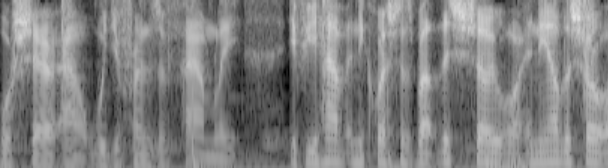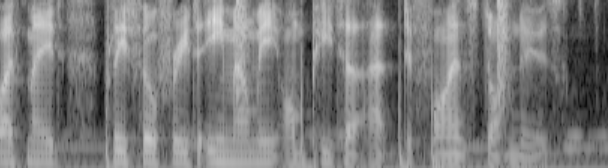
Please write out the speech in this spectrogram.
or share it out with your friends and family. If you have any questions about this show or any other show I've made, please feel free to email me on peter at defiance.news.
